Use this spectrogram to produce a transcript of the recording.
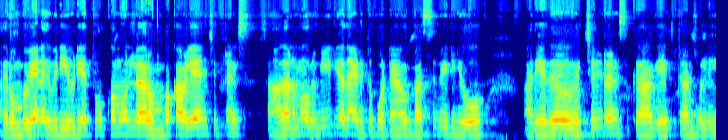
அது ரொம்பவே எனக்கு விடிய விடிய தூக்கமும் இல்லை. ரொம்ப கவலையாக இருந்துச்சு ஃப்ரெண்ட்ஸ் சாதாரணமாக ஒரு வீடியோ தான் எடுத்து போட்டேன். ஒரு பஸ் வீடியோ அது ஏதோ சில்ட்ரன்ஸுக்கு அகேன்ஸ்டான்னு சொல்லி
